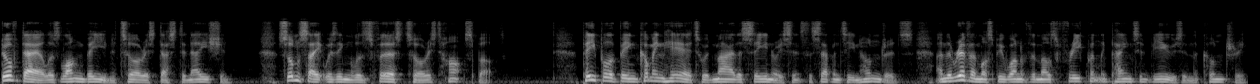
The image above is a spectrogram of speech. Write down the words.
Dovedale has long been a tourist destination. Some say it was England's first tourist hotspot. People have been coming here to admire the scenery since the 1700s, and the river must be one of the most frequently painted views in the country.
